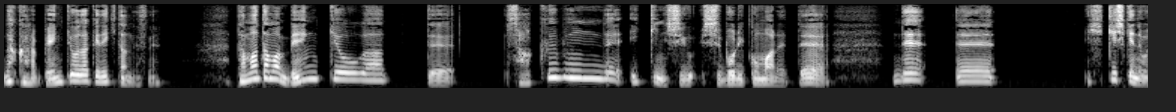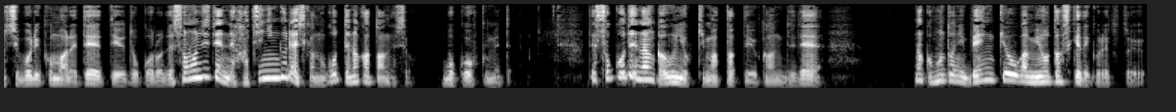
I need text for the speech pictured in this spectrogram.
だから勉強だけできたんですね。たまたま勉強があって、作文で一気に絞り込まれて、で、えー、筆記試験でも絞り込まれてっていうところで、その時点で8人ぐらいしか残ってなかったんですよ。僕を含めて。で、そこでなんか運よく決まったっていう感じで、なんか本当に勉強が身を助けてくれたという、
